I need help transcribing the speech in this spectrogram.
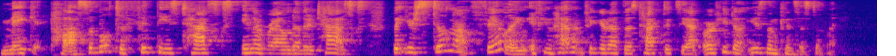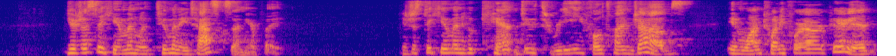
make it possible to fit these tasks in around other tasks, but you're still not failing if you haven't figured out those tactics yet or if you don't use them consistently. You're just a human with too many tasks on your plate. You're just a human who can't do three full time jobs in one 24 hour period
